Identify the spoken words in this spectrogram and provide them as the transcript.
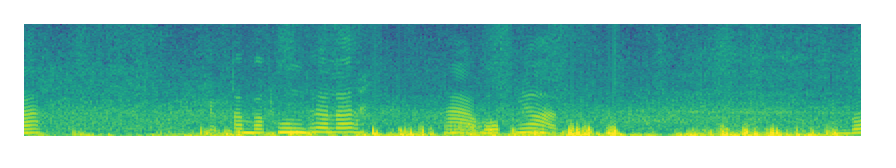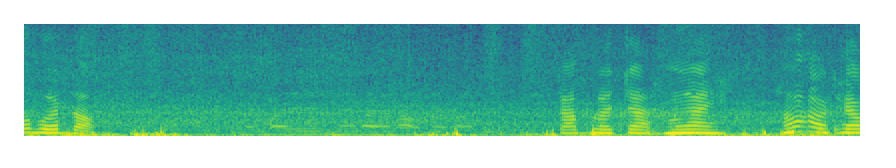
ละเก็บตำบักหุ่งเท่าละห้าหกยอดบ่เบิดดอกกลับแล้วจ้ะเมื่อยเขาเอาแถว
